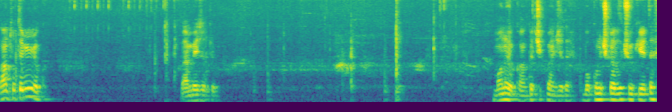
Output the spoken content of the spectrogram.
Lan totemim yok. Ben base atıyorum. Mana yok kanka çık bence de. Bokunu çıkardık çünkü yeter.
